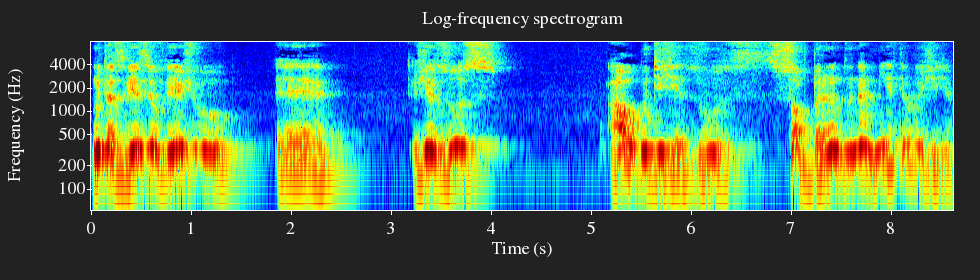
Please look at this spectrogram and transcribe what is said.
Muitas vezes eu vejo é, Jesus, algo de Jesus sobrando na minha teologia.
